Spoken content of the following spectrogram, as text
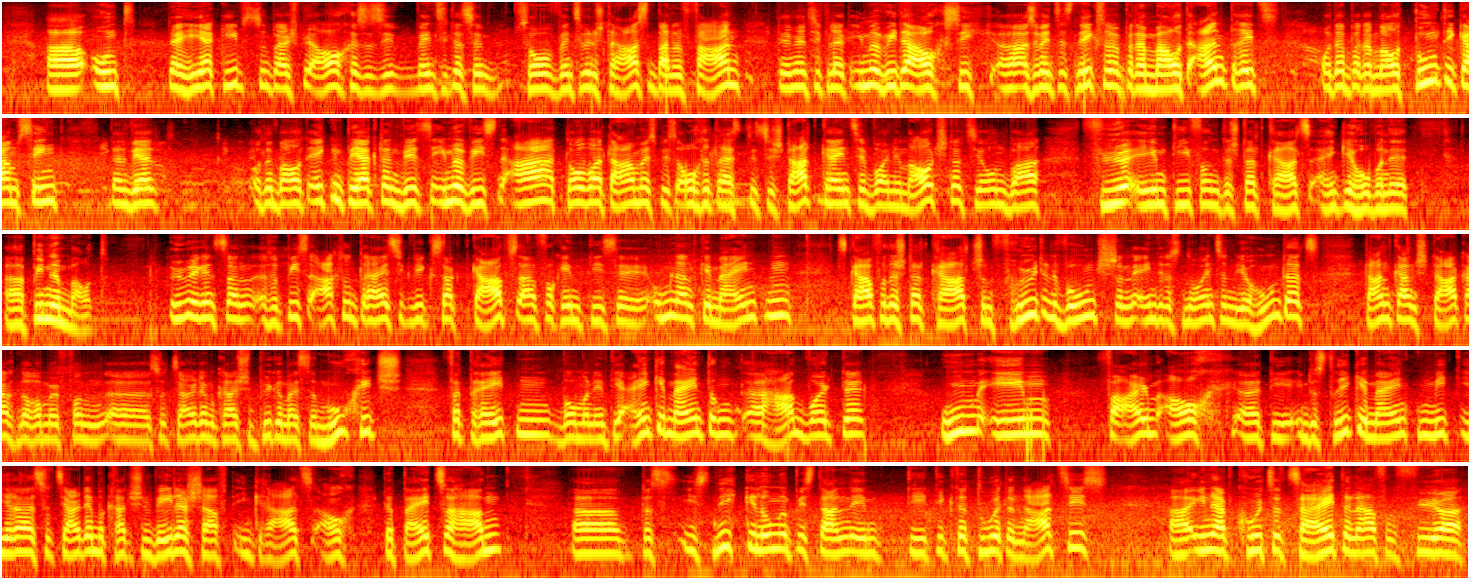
und daher gibt es zum Beispiel auch, also Sie, wenn Sie das so, wenn Sie mit den Straßenbahnen fahren, dann werden Sie vielleicht immer wieder auch sich, also wenn Sie das nächste Mal bei der Maut Antritt oder bei der Maut Buntigam sind, dann werden, oder Maut Eckenberg, dann wird sie immer wissen, ah, da war damals bis 38 diese Stadtgrenze, wo eine Mautstation war für eben die von der Stadt Graz eingehobene äh, Binnenmaut. Übrigens dann, also bis 38, wie gesagt, gab es einfach eben diese Umlandgemeinden. Es gab von der Stadt Graz schon früh den Wunsch, schon Ende des 19. Jahrhunderts, dann ganz stark auch noch einmal von äh, sozialdemokratischen Bürgermeister Muchitsch vertreten, wo man eben die Eingemeindung äh, haben wollte, um eben vor allem auch äh, die Industriegemeinden mit ihrer sozialdemokratischen Wählerschaft in Graz auch dabei zu haben. Äh, das ist nicht gelungen, bis dann eben die Diktatur der Nazis äh, innerhalb kurzer Zeit dann einfach für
